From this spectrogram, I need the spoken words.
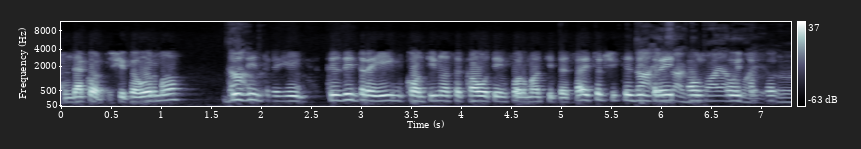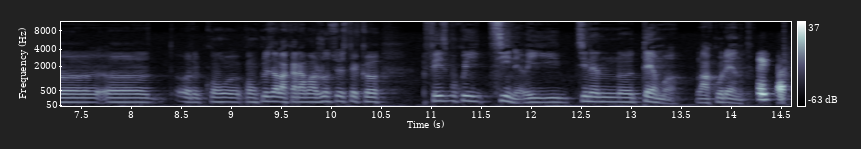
sunt de acord. Și pe urmă, Da. câți, dintre ei, câți dintre ei continuă să caute informații pe site-uri și câți Da, dintre exact, ei după caută aia să nu uită mai. pe- Uh, uh, con- concluzia la care am ajuns eu este că Facebook îi ține, îi ține în uh, temă, la curent. Exact,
